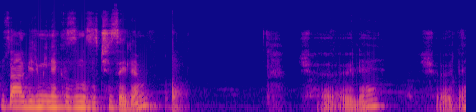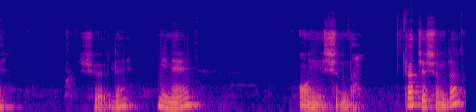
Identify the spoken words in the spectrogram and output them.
Güzel bir Mine kızımızı çizelim. Şöyle, şöyle, şöyle. Mine 10 yaşında. Kaç yaşında?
